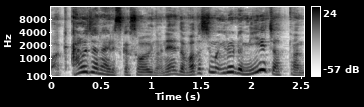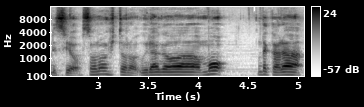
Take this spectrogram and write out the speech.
あ、あるじゃないですか、そういうのね。私もいろいろ見えちゃったんですよ。その人の裏側も。だから、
